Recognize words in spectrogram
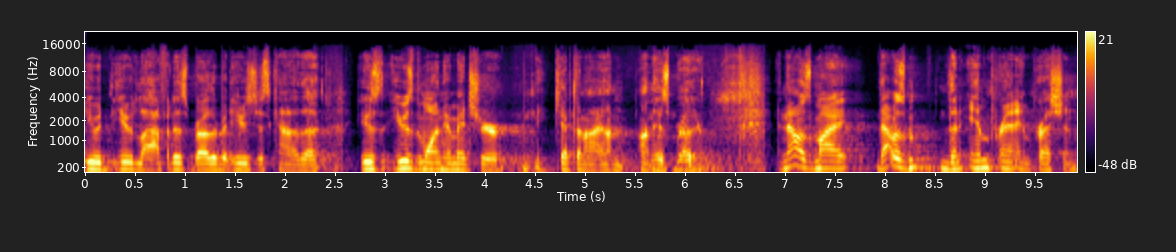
he would he would laugh at his brother, but he was just kind of the he was he was the one who made sure he kept an eye on on his brother, and that was my that was the imprint impression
